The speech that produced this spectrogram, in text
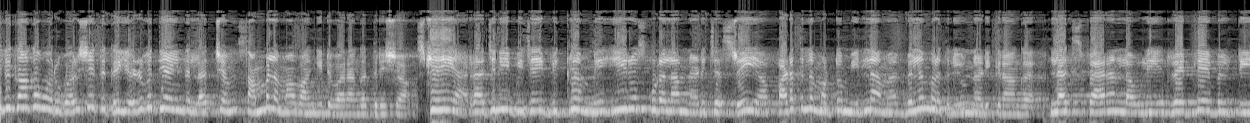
இதுக்காக ஒரு வருஷத்துக்கு எழுபத்தி ஐந்து லட்சம் சம்பளமாக வாங்கிட்டு வராங்க த்ரிஷா. ஸ்ரேயா ரஜினி விஜய் விக்ரம்னு ஹீரோஸ் கூடலாம் நடிச்ச ஸ்ரேயா படத்தில் மட்டும் இல்லாமல் விளம்பரத்துலையும் நடிக்கிறாங்க. Lux fair and lovely red label tea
